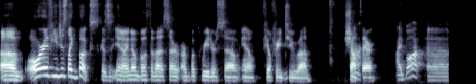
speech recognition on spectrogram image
Um, or if you just like books, because you know I know both of us are, are book readers, so you know feel free to uh, shop Yeah. there. I bought uh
